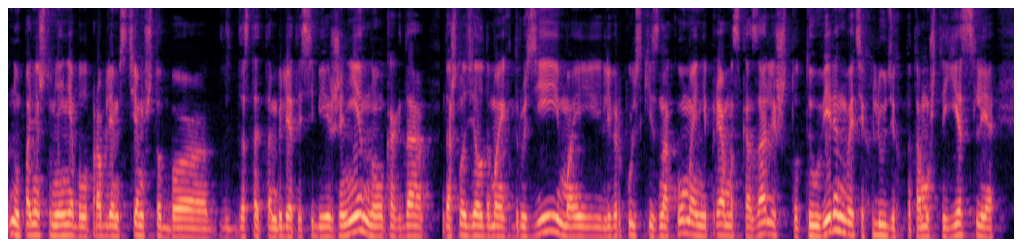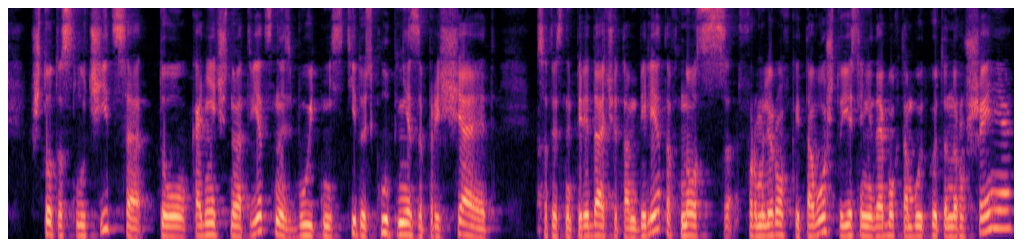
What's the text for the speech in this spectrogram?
ну, понятно, что у меня не было проблем с тем, чтобы достать там билеты себе и жене, но когда дошло дело до моих друзей, мои ливерпульские знакомые, они прямо сказали, что ты уверен в этих людях, потому что если что-то случится, то конечную ответственность будет нести, то есть клуб не запрещает соответственно, передачу там билетов, но с формулировкой того, что если, не дай бог, там будет какое-то нарушение,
